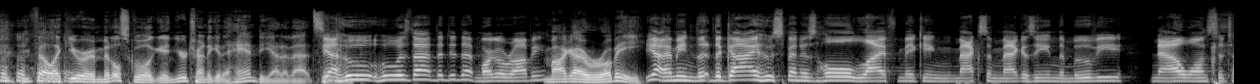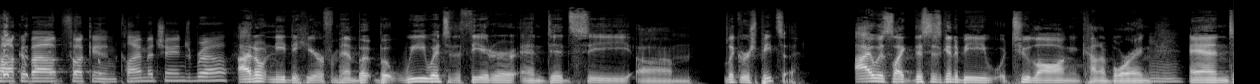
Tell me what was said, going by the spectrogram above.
You felt like you were in middle school again. You were trying to get a handy out of that. Scene. yeah, who who was that that did that? Margot Robbie. Margot Robbie. Yeah, I mean the the guy who spent his whole life making Maxim magazine the movie now wants to talk about fucking climate change, bro. I don't need to hear from him, but but we went to the theater and did see um, Licorice Pizza. I was like, this is going to be too long and kind of boring, mm-hmm. and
